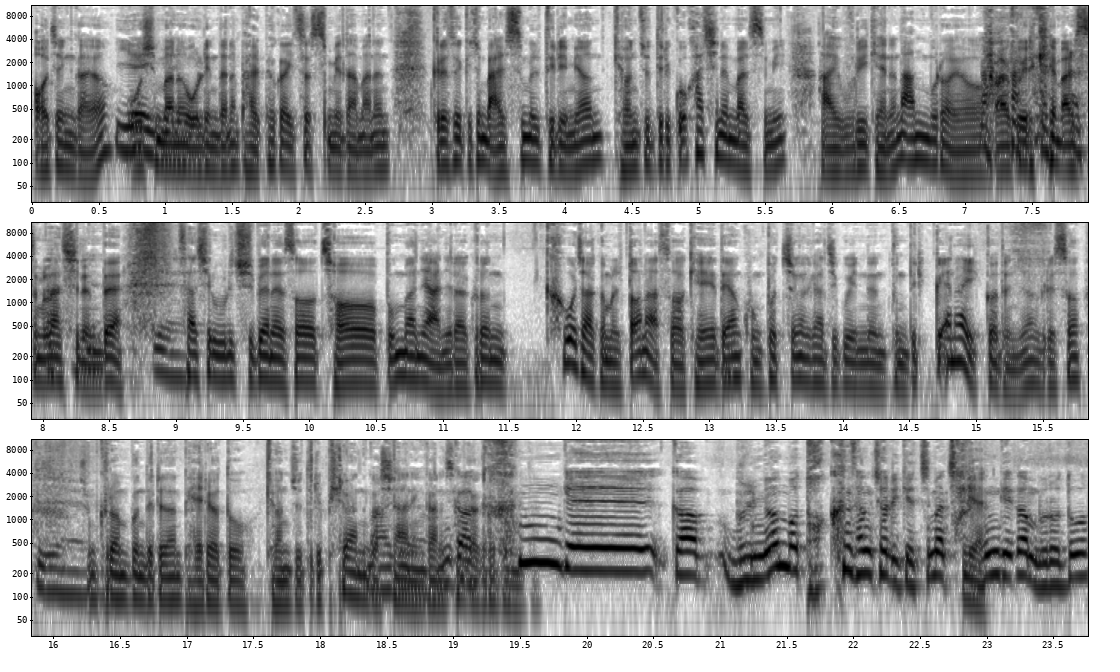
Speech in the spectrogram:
어젠가요? 예. 50만 원 예. 올린다는 발표가 있었습니다만은 그래서 이렇게 좀 말씀을 드리면 견주들이 꼭 하시는 말씀이 아, 우리 개는 안 물어요. 라고 이렇게 말씀을 하시는데 사실 우리 주변에서 저뿐만이 아니라 그런 크고 작음을 떠나서 개에 대한 공포증을 가지고 있는 분들이 꽤나 있거든요. 그래서 예. 좀 그런 분들에 대한 배려도 견주들이 필요한 맞아요. 것이 아닌가 하는 그러니까 생각을 해봅니다. 큰 개가 물면 뭐 더 큰 상처를 입겠지만 작은 예. 개가 물어도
